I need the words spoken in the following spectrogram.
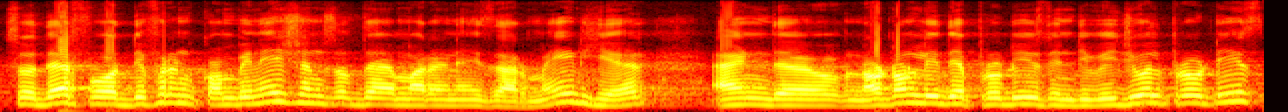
So therefore different combinations of the mRNAs are made here. And uh, not only they produce individual proteins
